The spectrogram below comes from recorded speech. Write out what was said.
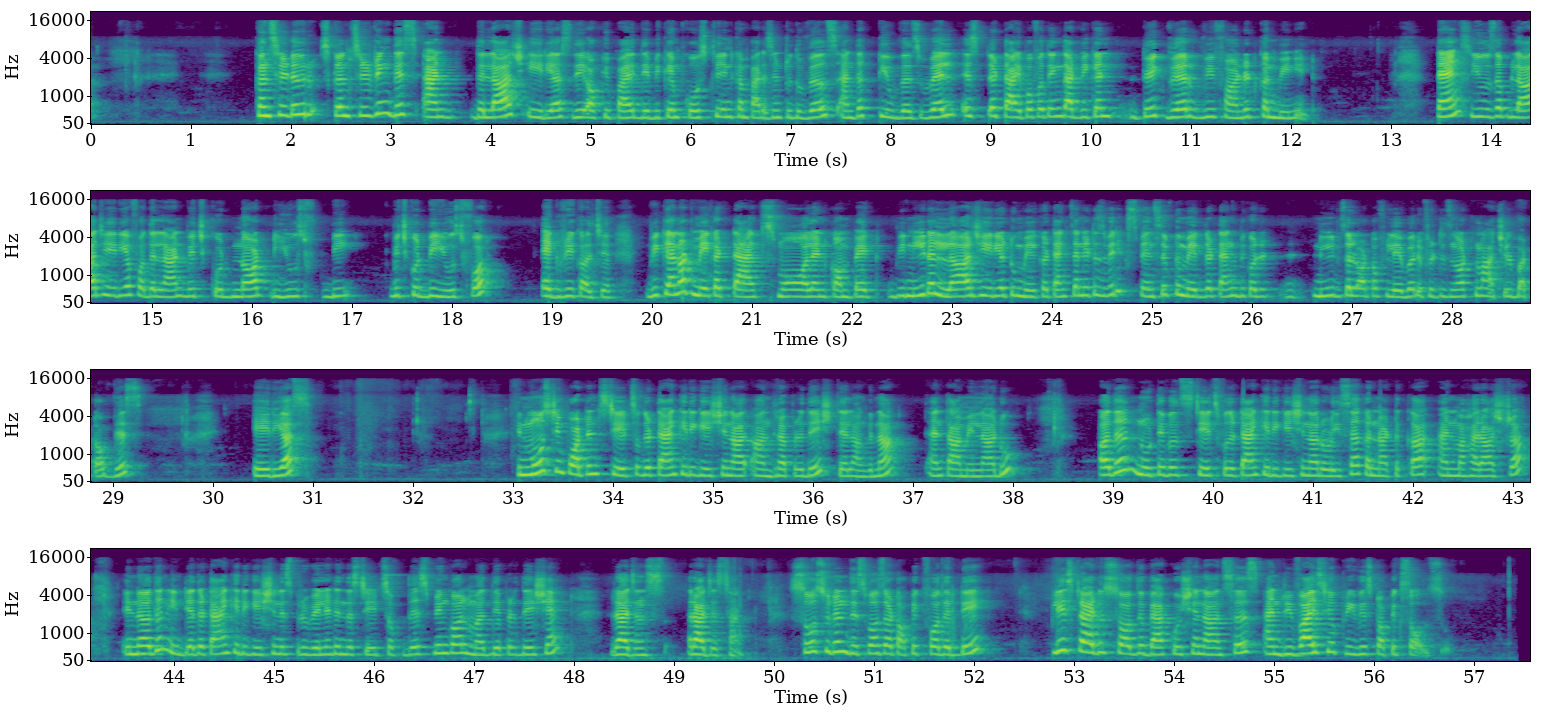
Consider, considering this and the large areas they occupy, they became costly in comparison to the wells and the tube wells. Well is the type of a thing that we can dig where we find it convenient. Tanks use up large area for the land which could not use be which could be used for agriculture. We cannot make a tank small and compact. We need a large area to make a tank and it is very expensive to make the tank because it needs a lot of labor if it is not natural but obvious areas. In most important states of the tank irrigation are Andhra Pradesh, Telangana and Tamil Nadu. Other notable states for the tank irrigation are Odisha, Karnataka and Maharashtra. In northern India, the tank irrigation is prevalent in the states of West Bengal, Madhya Pradesh and Rajasthan. So students, this was the topic for the day. Please try to solve the back question answers and revise your previous topics also.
